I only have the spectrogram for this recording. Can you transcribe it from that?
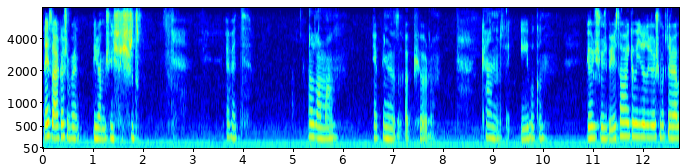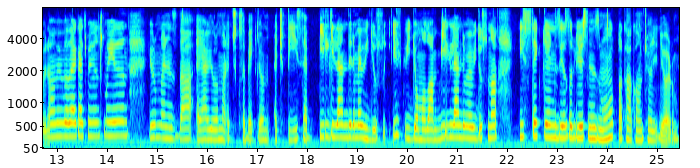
Neyse arkadaşlar ben bir an bir şey şaşırdım. Evet. O zaman hepinizi öpüyorum. Kendinize iyi bakın. Görüşürüz. Bir sonraki videoda görüşmek üzere. Abone olmayı ve like atmayı unutmayın. Yorumlarınızda eğer yorumlar açıksa bekliyorum. Açık değilse bilgilendirme videosu. İlk videom olan bilgilendirme videosuna isteklerinizi yazabilirsiniz. Mutlaka kontrol ediyorum.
